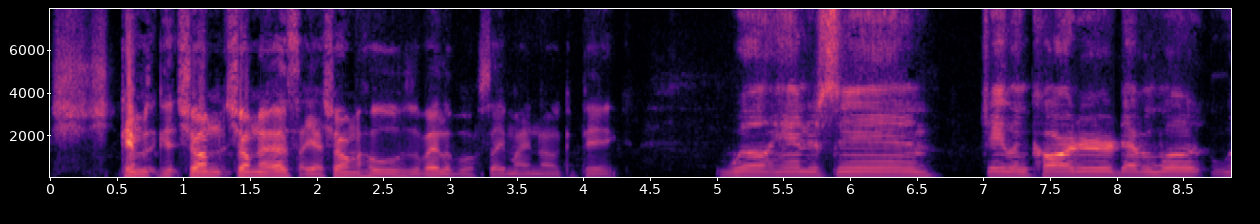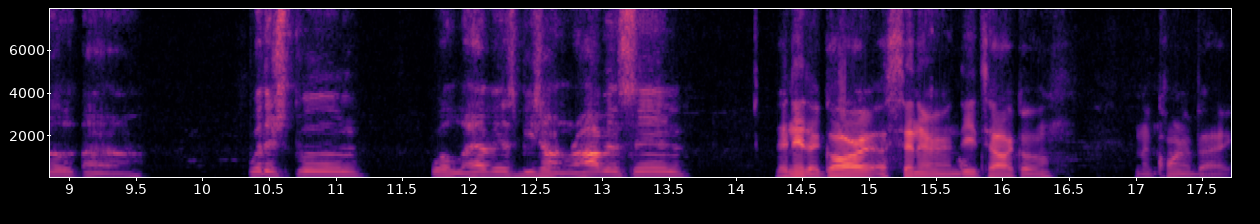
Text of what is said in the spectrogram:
Show them, show them the other Yeah, show them who's available so they might know who to pick. Will Anderson, Jalen Carter, Devin Will, Will uh, Witherspoon, Will Levis, Bijan Robinson. They need a guard, a center, and D tackle, and a cornerback.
